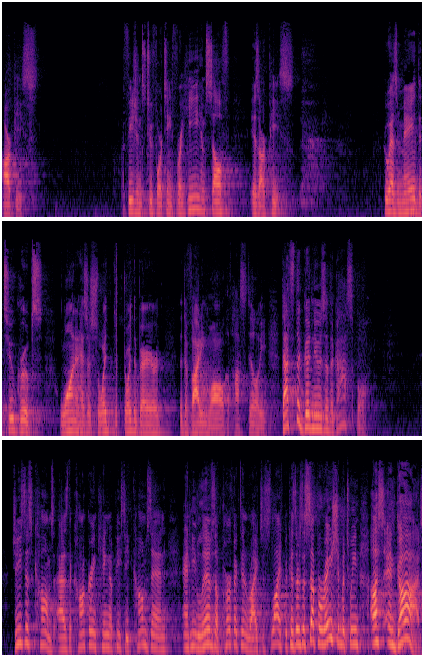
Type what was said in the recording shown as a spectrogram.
our peace. Ephesians 2:14 For he himself is our peace who has made the two groups one and has destroyed, destroyed the barrier the dividing wall of hostility. That's the good news of the gospel. Jesus comes as the conquering king of peace. He comes in and he lives a perfect and righteous life because there's a separation between us and God.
